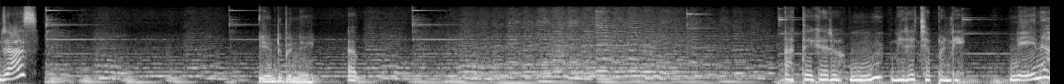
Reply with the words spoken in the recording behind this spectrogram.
రాజ్? ఏంటి పిన్ని. అత్తయ్య గారు మీరే చెప్పండి. నేనా?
